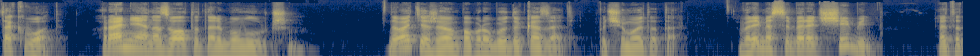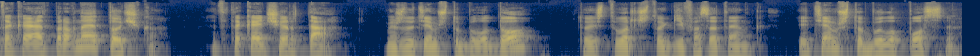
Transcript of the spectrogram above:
Так вот, ранее я назвал этот альбом лучшим. Давайте же я вам попробую доказать, почему это так. Время собирать щебень – это такая отправная точка, это такая черта между тем, что было до, то есть творчество Гифа Сатенг, и тем, что было после,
